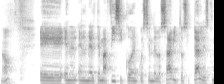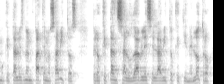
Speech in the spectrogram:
¿no? Eh, en, el, tema físico, en cuestión de los hábitos y tal. Es como que tal vez no empaten los hábitos, pero qué tan saludable es el hábito que tiene el otro,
